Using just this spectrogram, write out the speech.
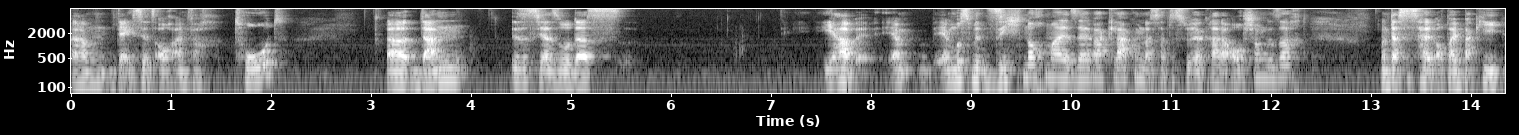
Ähm, der ist jetzt auch einfach tot. Äh, dann ist es ja so, dass ja, er, er muss mit sich nochmal selber klarkommen. Das hattest du ja gerade auch schon gesagt. Und das ist halt auch bei Bucky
